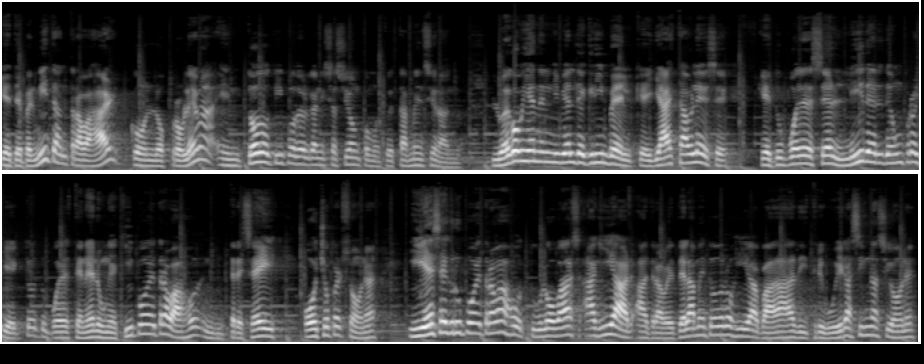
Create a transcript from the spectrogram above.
que te permitan trabajar con los problemas en todo tipo de organización como tú estás mencionando. Luego viene el nivel de Greenbelt que ya establece que tú puedes ser líder de un proyecto, tú puedes tener un equipo de trabajo entre 6, 8 personas y ese grupo de trabajo tú lo vas a guiar a través de la metodología, vas a distribuir asignaciones,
